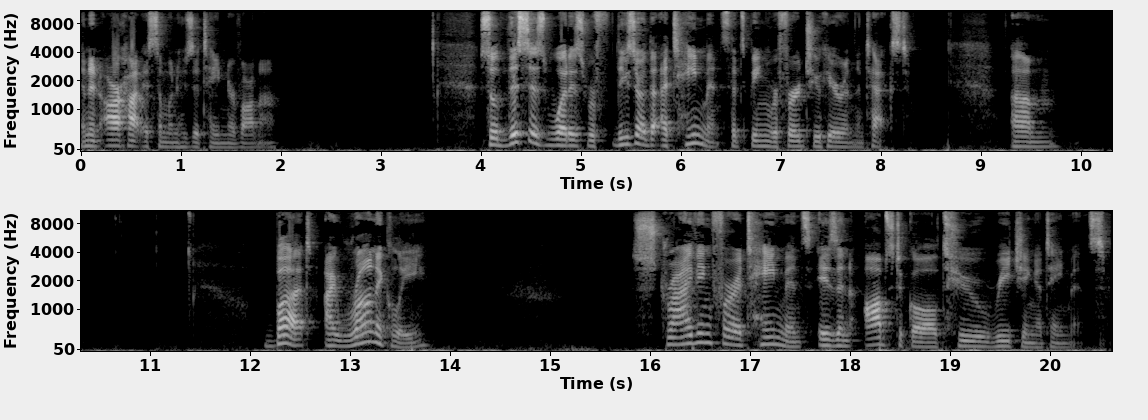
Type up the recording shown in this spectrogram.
And an arhat is someone who's attained nirvana. So this is what is ref- these are the attainments that's being referred to here in the text. Um, but ironically, striving for attainments is an obstacle to reaching attainments.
